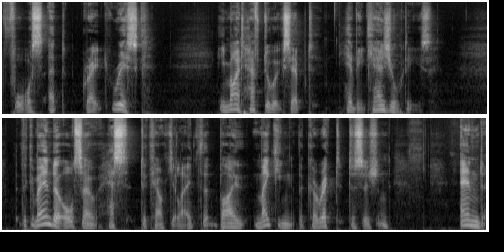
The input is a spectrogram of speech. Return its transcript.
force at great risk he might have to accept heavy casualties. But the commander also has to calculate that by making the correct decision and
